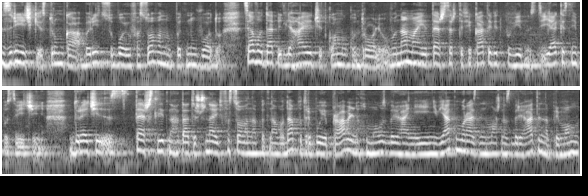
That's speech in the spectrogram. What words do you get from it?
З річки, струмка, беріть з собою фасовану питну воду. Ця вода підлягає чіткому контролю. Вона має теж сертифікати відповідності, якісні посвідчення. До речі, теж слід нагадати, що навіть фасована питна вода потребує правильних умов зберігання. Її ні в якому разі не можна зберігати на прямому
